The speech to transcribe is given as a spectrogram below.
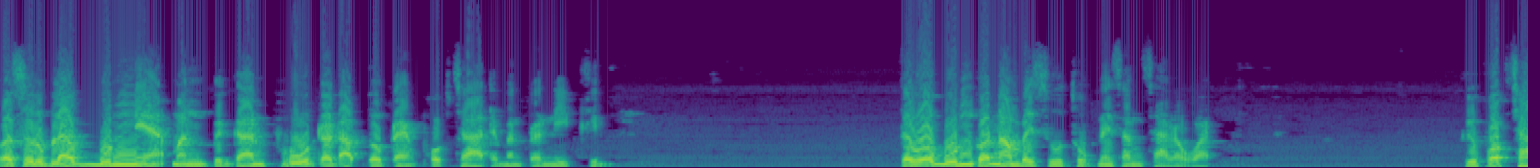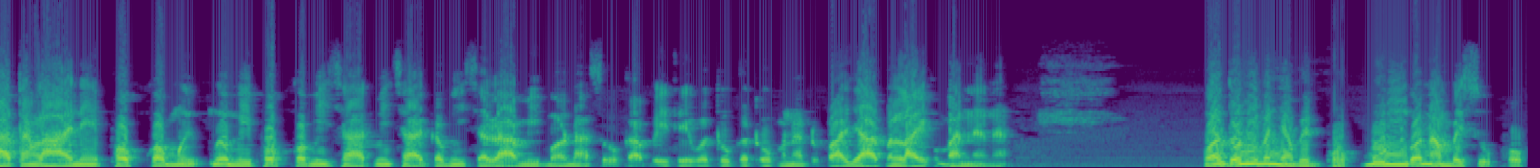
ก็สรุปแล้วบุญเนี่ย มันเป็นการพูดระดับตัวแปลงภพชาติแต่มันประณีตขึ้น แต่ว่าบุญก็นำไปสู่ทุกข์ในสังสารวัฏ คือภพชาติทั้งหลายนี่ภพก็เมื่อมีภพก็มีชาติ มีชาติก็มีชรา มีมรณะโสกเบเทวทุกขโทมนัตุปายาตมันไหลของมันนั่นนะเพราะฉะนั้นตรงนี้มันอย่างเป็นภพบุญก็นำไปสู่ภพ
